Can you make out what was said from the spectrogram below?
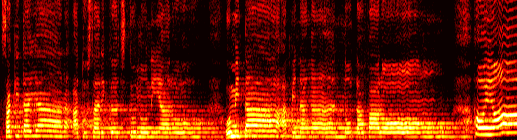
Sakita yar atu sari ke tunu niaro. Umita api nangan nu tafarong. Hoyong.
